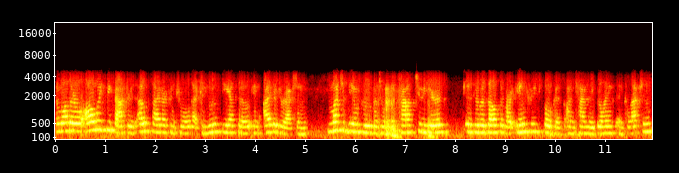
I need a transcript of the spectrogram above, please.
And While there will always be factors outside our control that can move DSO in either direction, much of the improvement over the past two years is the result of our increased focus on timely billings and collections,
